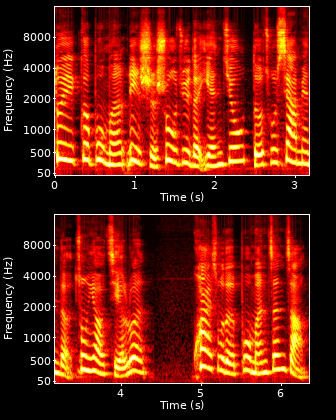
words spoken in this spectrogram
对各部门历史数据的研究得出下面的重要结论：快速的部门增长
